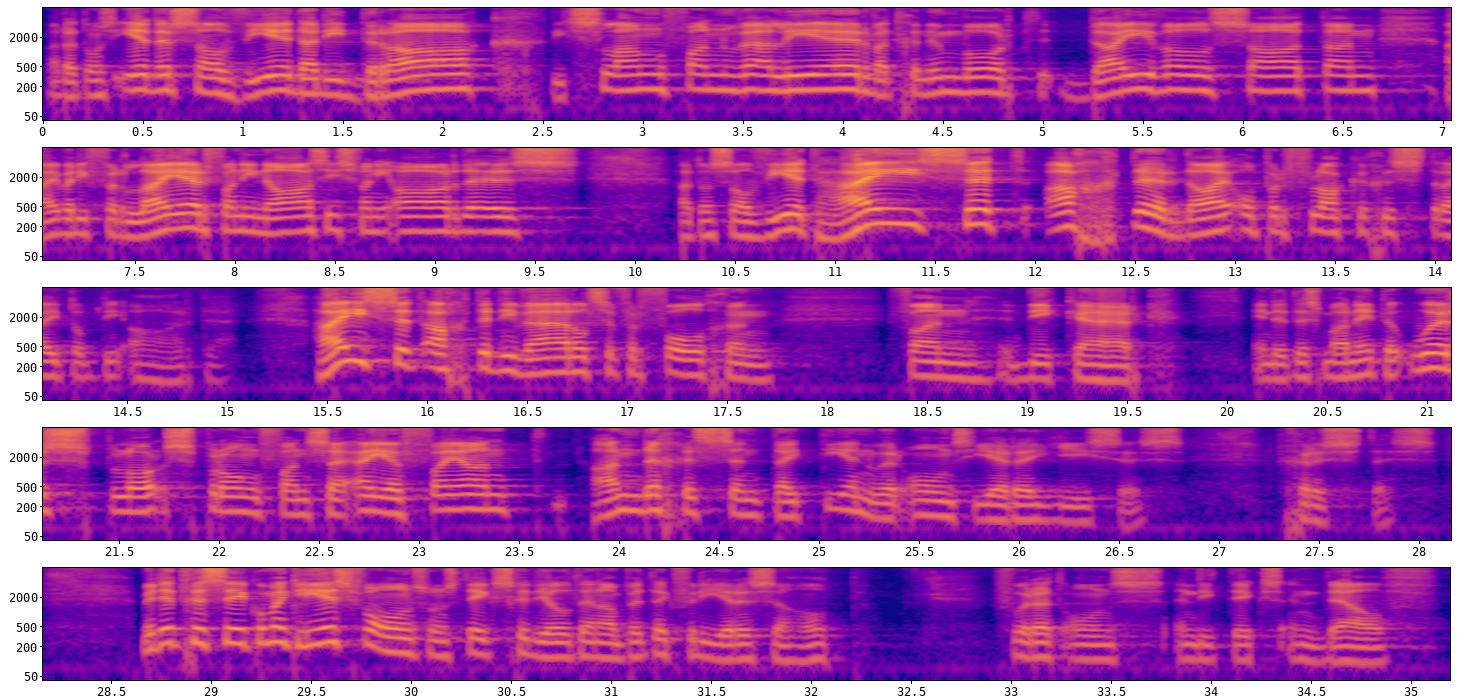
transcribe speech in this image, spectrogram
Maar dat ons eerder sal weet dat die draak, die slang van weleer wat genoem word duiwel, Satan, hy wat die verleier van die nasies van die aarde is, dat ons sal weet hy sit agter daai oppervlakkige stryd op die aarde. Hy sit agter die wêreldse vervolging van die kerk en dit is maar net 'n oorsprong van sy eie vyand handige gesindheid teenoor ons Here Jesus Christus. Met dit gesê, kom ek lees vir ons ons teksgedeelte en dan bid ek vir die Here se hulp voordat ons in die teks indelf.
